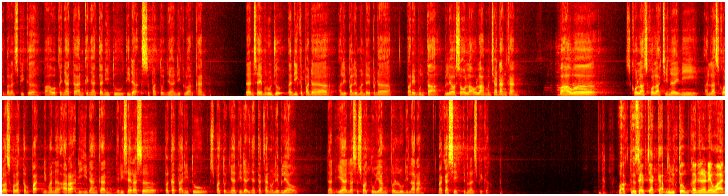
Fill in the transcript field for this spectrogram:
Timbalan Speaker bahawa kenyataan-kenyataan itu tidak sepatutnya dikeluarkan. Dan saya merujuk tadi kepada ahli parlimen daripada Paribunta, beliau seolah-olah mencadangkan bahawa sekolah-sekolah Cina ini adalah sekolah-sekolah tempat di mana arak dihidangkan. Jadi saya rasa perkataan itu sepatutnya tidak dinyatakan oleh beliau dan ia adalah sesuatu yang perlu dilarang. Terima kasih Timbalan Speaker. Waktu saya bercakap jelutong bukan dalam dewan.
